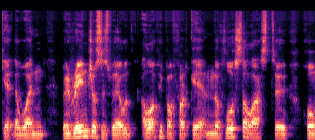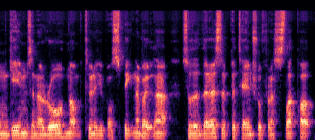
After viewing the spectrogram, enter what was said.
get the win. With Rangers as well, a lot of people are forgetting they've lost their last two home games in a row. Not too many people are speaking about that. So that there is the potential for a slip up,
